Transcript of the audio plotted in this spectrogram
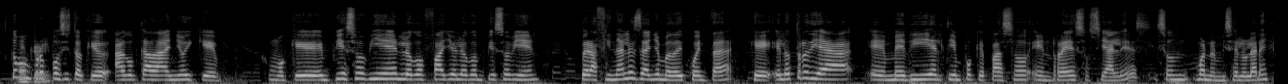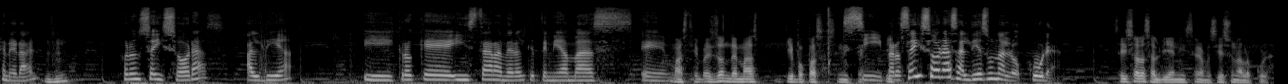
Es como un propósito que hago cada año y que como que empiezo bien, luego fallo, luego empiezo bien. Pero a finales de año me doy cuenta que el otro día eh, medí el tiempo que paso en redes sociales. Son, bueno, en mi celular en general. Fueron seis horas al día. Y creo que Instagram era el que tenía más... eh, Más tiempo, es donde más tiempo pasas en Instagram. sí, pero seis horas al día es una locura. seis horas al día en Instagram sí es una locura.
